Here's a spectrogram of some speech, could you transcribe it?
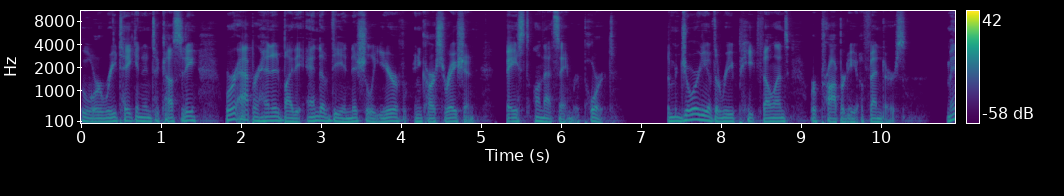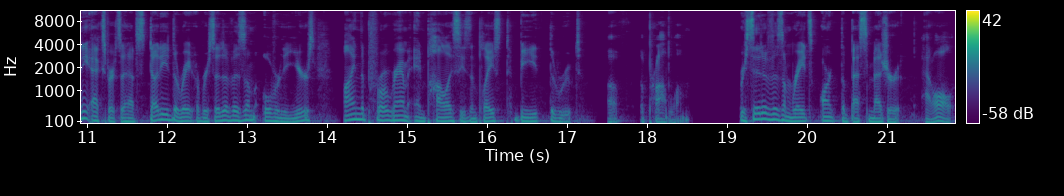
who were retaken into custody were apprehended by the end of the initial year of incarceration, based on that same report. The majority of the repeat felons were property offenders. Many experts that have studied the rate of recidivism over the years find the program and policies in place to be the root of the problem. Recidivism rates aren't the best measure at all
